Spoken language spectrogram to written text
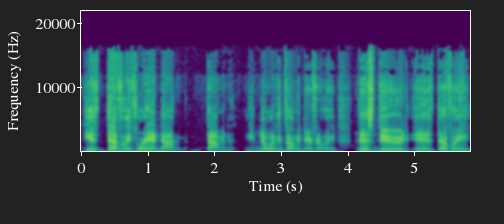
He is definitely forehand dominant. Dominant. No one can tell me differently. This dude is definitely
